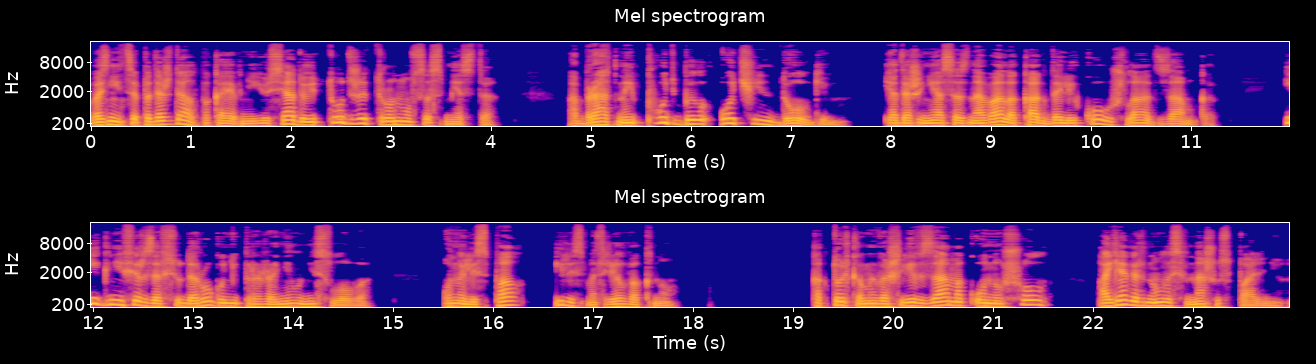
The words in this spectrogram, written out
возница подождал, пока я в нее сяду, и тут же тронулся с места. Обратный путь был очень долгим. Я даже не осознавала, как далеко ушла от замка. Игнифер за всю дорогу не проронил ни слова. Он или спал, или смотрел в окно. Как только мы вошли в замок, он ушел, а я вернулась в нашу спальню.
